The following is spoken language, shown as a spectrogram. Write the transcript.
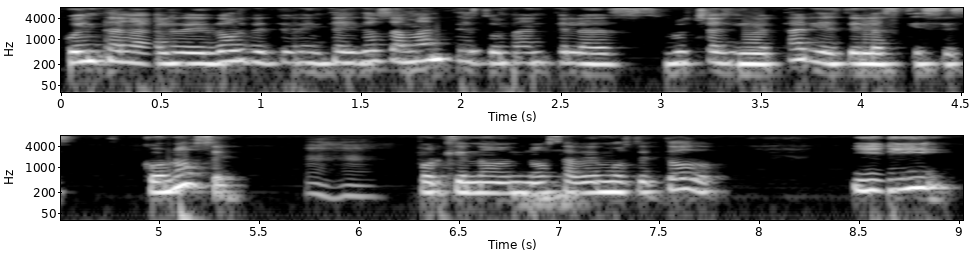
cuentan alrededor de 32 amantes durante las luchas libertarias, de las que se conocen, porque no, no sabemos de todo. Y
